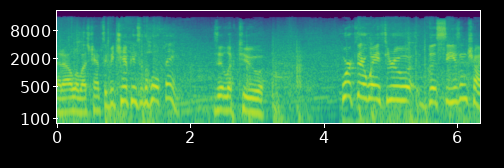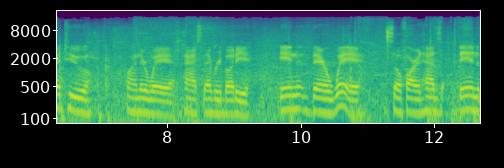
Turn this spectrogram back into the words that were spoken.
at LOS Champs. They'd be champions of the whole thing as they look to work their way through the season, try to find their way past everybody in their way. So far, it has been the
